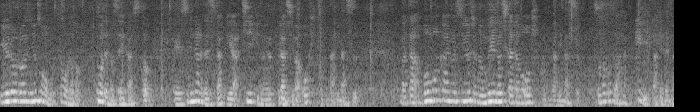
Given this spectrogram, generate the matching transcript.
有料老人ホーム等など等での生活と、えー、住み慣れた自宅や地域の暮らしは大きく異なります。また訪問介護事業所の運営の仕方も大きくなります。そのことははっきり分けて考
